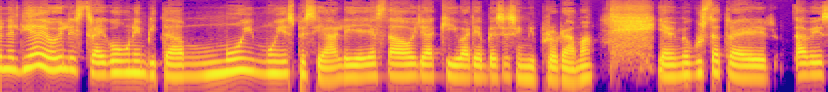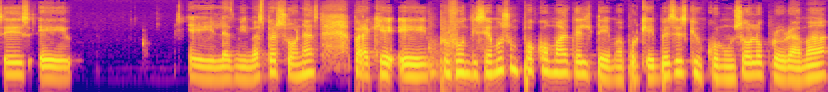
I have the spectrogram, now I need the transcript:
En el día de hoy les traigo una invitada muy, muy especial. Ella ya ha estado ya aquí varias veces en mi programa y a mí me gusta traer a veces eh, eh, las mismas personas para que eh, profundicemos un poco más del tema, porque hay veces que con un solo programa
